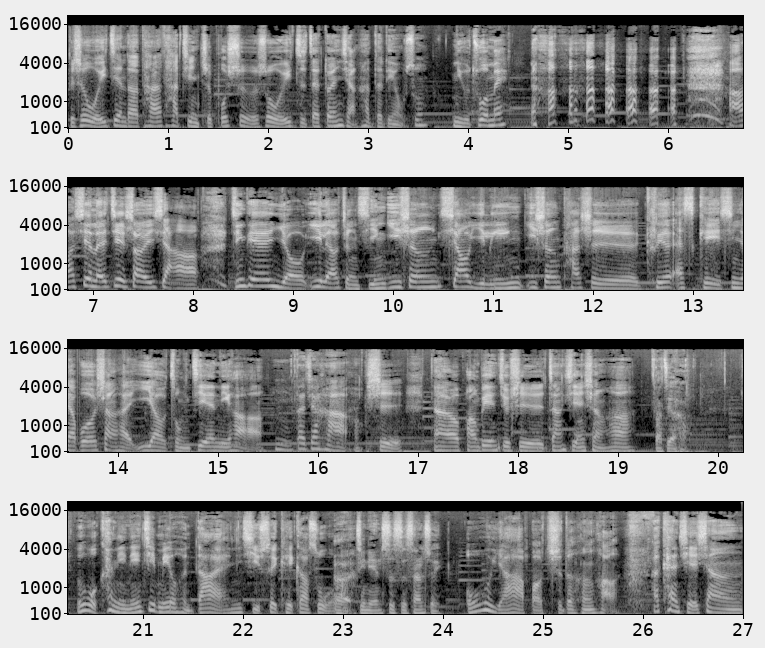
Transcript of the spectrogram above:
可是我一见到他，他进直播室的时候，我一直在端详他的脸，我说你有做没？好，先来介绍一下啊，今天有医疗整形医生肖怡林医生，他是 Clear SK 新加坡上海医药总监，你好。嗯，大家好。是，然后旁边就是张先生哈。大家好。而我看你年纪没有很大哎，你几岁可以告诉我吗？呃，今年四十三岁。哦呀，保持的很好。他看起来像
